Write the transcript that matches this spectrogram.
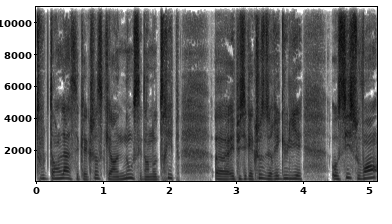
tout le temps là. C'est quelque chose qui est en nous, c'est dans nos tripes. Euh, et puis c'est quelque chose de régulier. Aussi souvent,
